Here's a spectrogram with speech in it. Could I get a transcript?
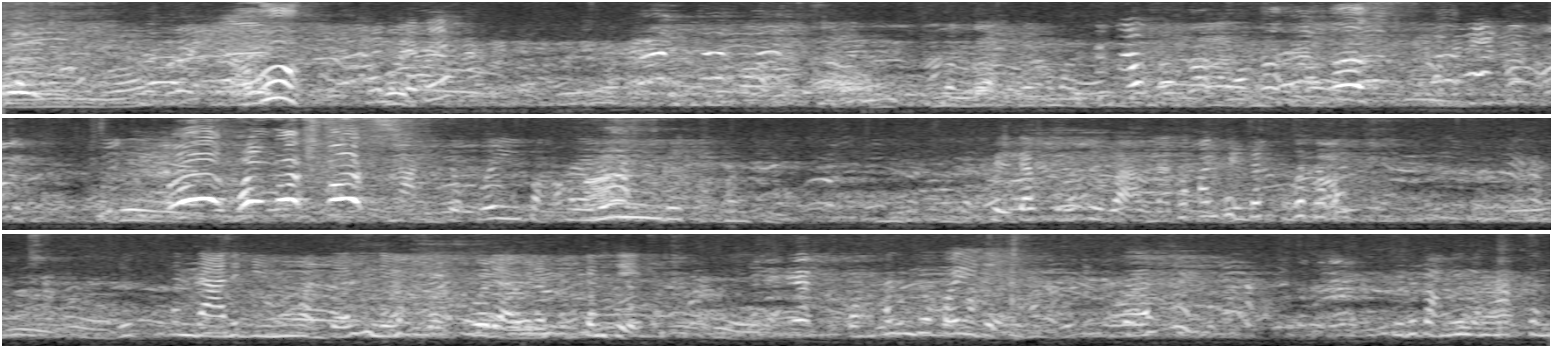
Phải 완전히 뭐라 그래 깜짝이야 한 조각 이래 우리 방금 하트는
